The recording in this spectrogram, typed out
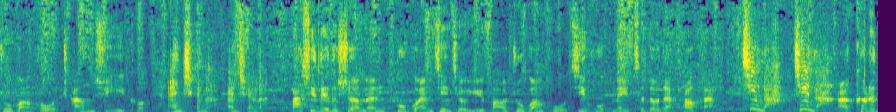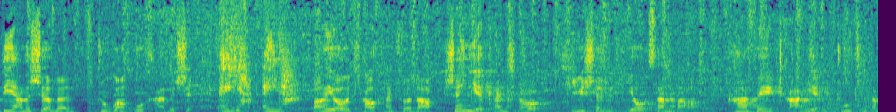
朱广沪长吁一口：“安全了，安全了。”巴西队的射门不管进球与否，朱广沪几乎每次都在高喊：“进了，进了！”而克罗地亚的射门，朱广沪喊的是：“哎呀，哎呀！”网友调侃说道：“深夜看球，提神又三宝。”咖啡、茶叶，猪指导。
